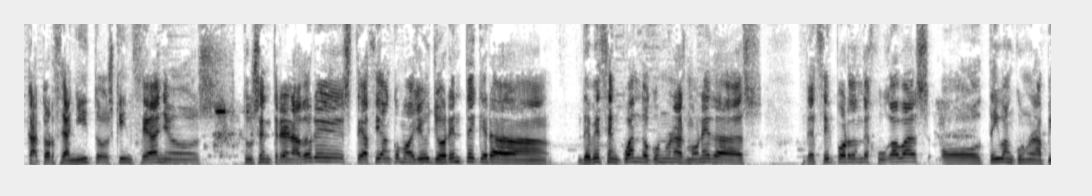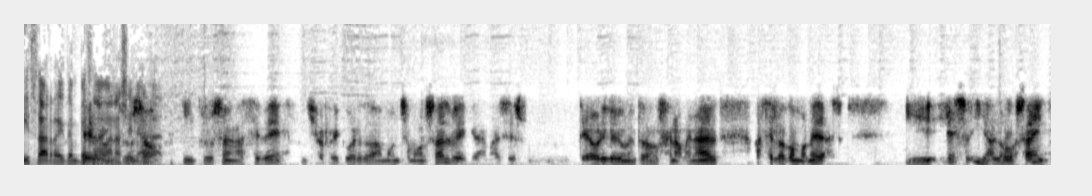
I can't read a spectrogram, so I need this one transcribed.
14 añitos, 15 años, tus entrenadores te hacían como a Joe Llorente, que era de vez en cuando con unas monedas decir por dónde jugabas, o te iban con una pizarra y te empezaban a señalar? incluso en ACB, yo recuerdo a Moncho Monsalve, que además es un teórico y un entrenador fenomenal, hacerlo con monedas. Y, eso, y a Lolo Sainz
